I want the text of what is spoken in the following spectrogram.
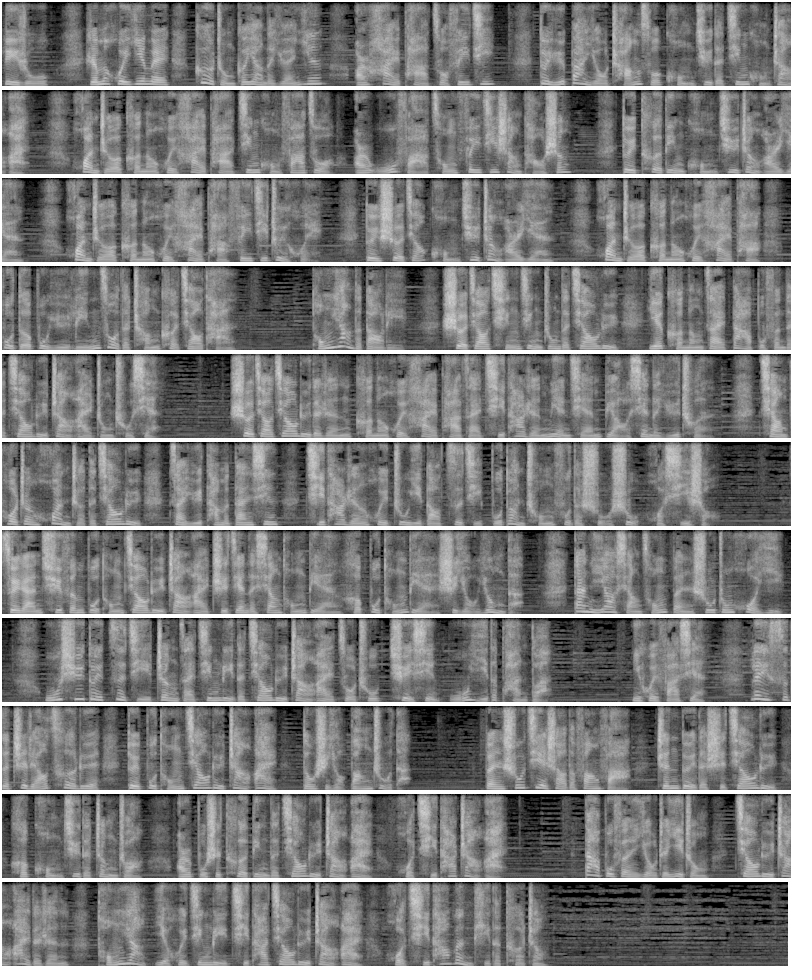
例如，人们会因为各种各样的原因而害怕坐飞机。对于伴有场所恐惧的惊恐障碍，患者可能会害怕惊恐发作而无法从飞机上逃生；对特定恐惧症而言，患者可能会害怕飞机坠毁；对社交恐惧症而言，患者可能会害怕不得不与邻座的乘客交谈。同样的道理，社交情境中的焦虑也可能在大部分的焦虑障碍中出现。社交焦虑的人可能会害怕在其他人面前表现的愚蠢。强迫症患者的焦虑在于他们担心其他人会注意到自己不断重复的数数或洗手。虽然区分不同焦虑障碍之间的相同点和不同点是有用的，但你要想从本书中获益，无需对自己正在经历的焦虑障碍做出确信无疑的判断。你会发现，类似的治疗策略对不同焦虑障碍都是有帮助的。本书介绍的方法针对的是焦虑和恐惧的症状，而不是特定的焦虑障碍或其他障碍。大部分有着一种焦虑障碍的人，同样也会经历其他焦虑障碍或其他问题的特征。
